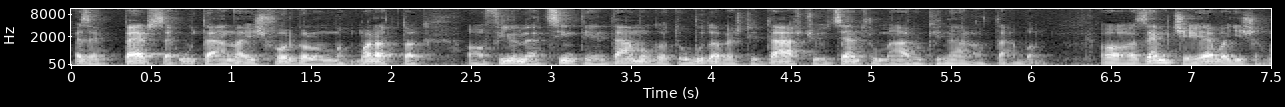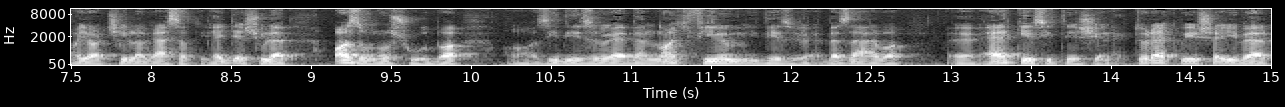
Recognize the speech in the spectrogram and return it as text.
ezek persze utána is forgalomban maradtak a filmet szintén támogató Budapesti Távcső Centrum árukínálatában az MCE, vagyis a Magyar Csillagászati Egyesület azonosulva az idézőjelben nagy film, idézőjel bezárva, elkészítésének törekvéseivel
